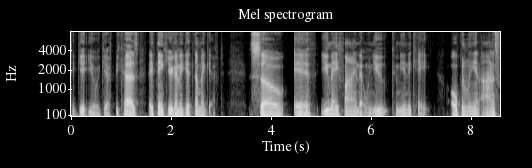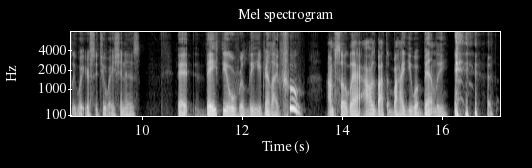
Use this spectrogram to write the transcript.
to get you a gift because they think you're going to get them a gift. So if you may find that when you communicate openly and honestly what your situation is, that they feel relieved. They're like, whew, I'm so glad I was about to buy you a Bentley.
